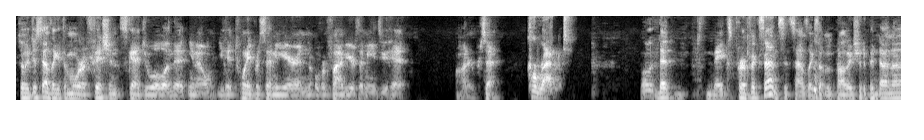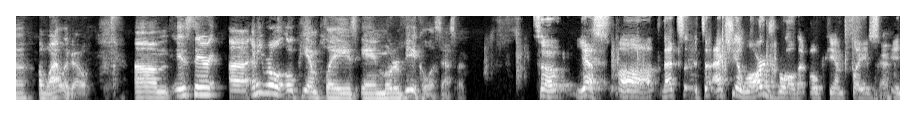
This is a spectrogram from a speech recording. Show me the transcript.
so it just sounds like it's a more efficient schedule and that you know you hit 20% a year and over five years that means you hit 100% correct well that makes perfect sense it sounds like something probably should have been done a, a while ago um, is there uh, any role opm plays in motor vehicle assessment So yes, uh, that's it's actually a large role that OPM plays Okay. in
